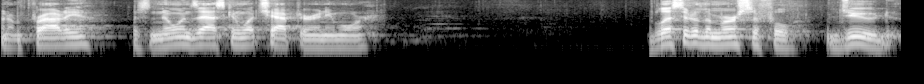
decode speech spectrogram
And I'm proud of you because no one's asking what chapter anymore. Blessed are the merciful. Jude,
